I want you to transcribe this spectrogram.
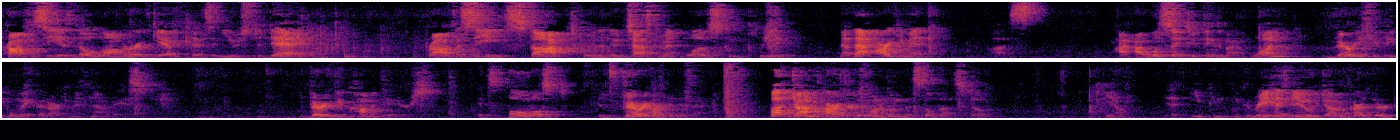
prophecy is no longer a gift that's in use today. Prophecy stopped when the New Testament was completed. Now, that argument, uh, I, I will say two things about it. One, very few people make that argument nowadays, very few commentators. It's almost, it's very hard to defend. But John MacArthur is one of them that still does. So, you know, it, you can you can read his view. John MacArthur,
